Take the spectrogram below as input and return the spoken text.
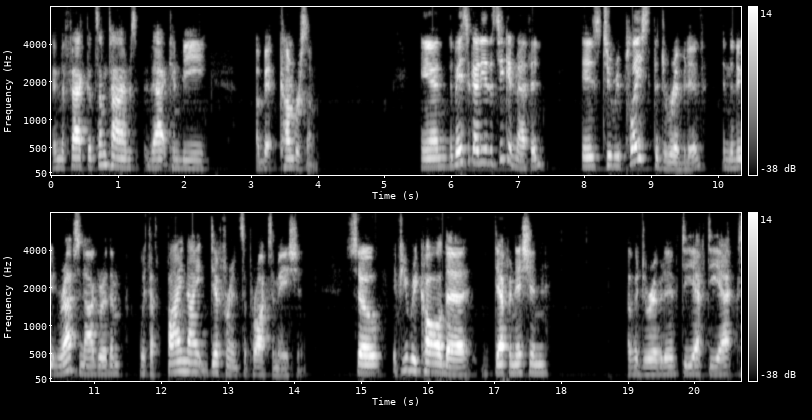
and the fact that sometimes that can be a bit cumbersome. And the basic idea of the secant method is to replace the derivative in the Newton-Raphson algorithm with a finite difference approximation. So if you recall the definition of a derivative, df dx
